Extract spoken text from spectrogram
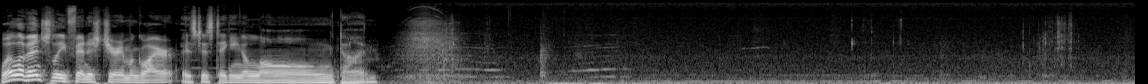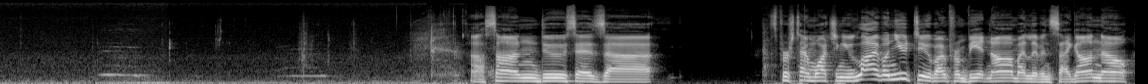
We'll eventually finish Jerry Maguire. It's just taking a long time. Uh, Sandu says, uh, it's first time watching you live on YouTube. I'm from Vietnam. I live in Saigon now.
